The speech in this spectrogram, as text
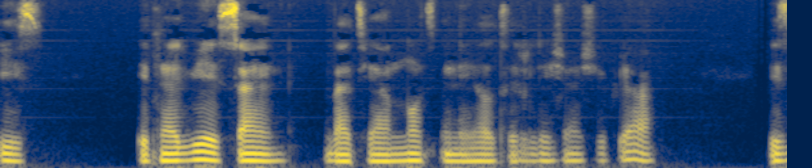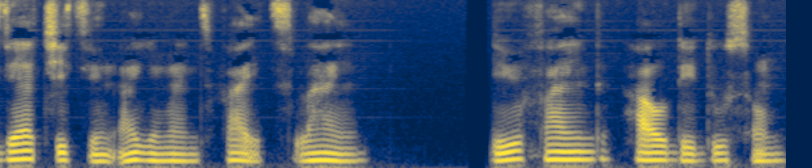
is, it might be a sign that you are not in a healthy relationship. Yeah. Is there cheating, arguments, fights, lying? Do you find how they do some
